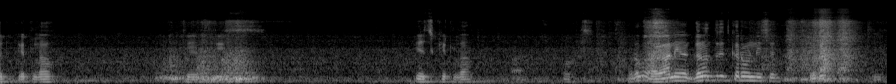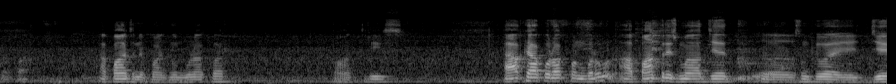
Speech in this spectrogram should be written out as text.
એફ કેટલા? તેત્રીસ. એચ કેટલા? બરાબર? હવે આની ગણતરી જ કરવાની છે. આ પાંચ ને પાંચનો ગુણાકાર. પાંત્રીસ. આખે આખો રાખવાનું, બરાબર? આ પાંત્રીસમાં જે શું કહેવાય, જે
